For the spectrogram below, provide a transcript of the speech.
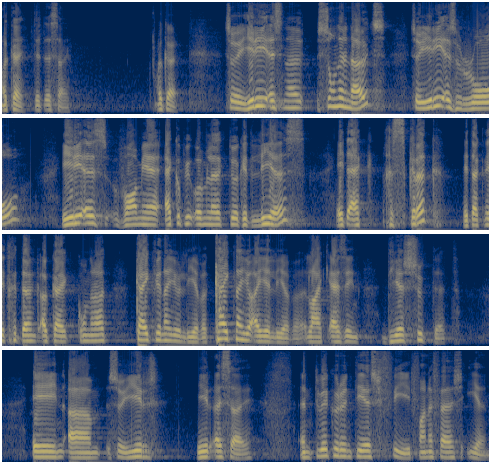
OK, dit is hy. OK. So hierdie is nou sonder notes. So hierdie is raw. Hierdie is waarmee ek op die oomblik toe ek dit lees, het ek geskrik, het ek net gedink, OK, Konrad, kyk weer na jou lewe, kyk na jou eie lewe, like as in deursoek dit. En ehm um, so hier hier is hy in 2 Korintiërs 4 vanaf vers 1.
